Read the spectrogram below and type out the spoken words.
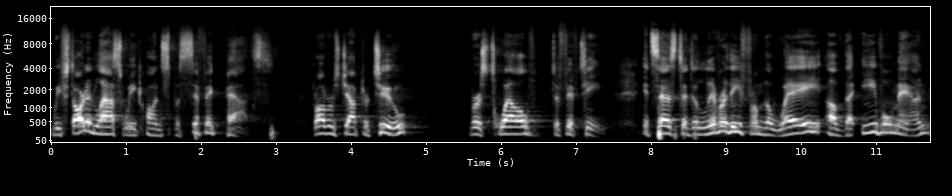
We've started last week on specific paths. Proverbs chapter 2, verse 12 to 15. It says, To deliver thee from the way of the evil man,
